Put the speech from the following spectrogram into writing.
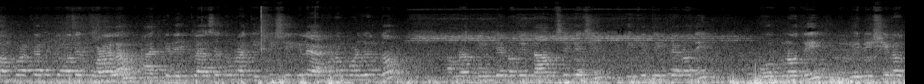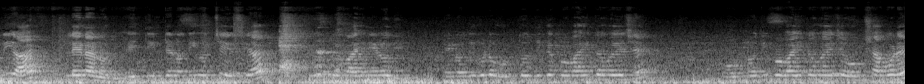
সম্পর্কে আমি তোমাদের পড়ালাম। আজকের এই ক্লাসে তোমরা কী কী শিখলে এখনও পর্যন্ত? আমরা তিনটে নদীর নাম শিখেছি কী কী তিনটে নদী ওব নদী, ইনিশি নদী আর লেনা নদী। এই তিনটে নদী হচ্ছে এশিয়ার উত্তর বাহিনী নদী। এই নদীগুলো উত্তর দিকে প্রবাহিত হয়েছে ওব নদী প্রবাহিত হয়েছে ওব সাগরে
